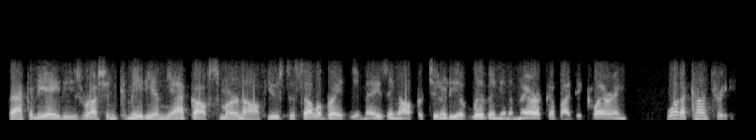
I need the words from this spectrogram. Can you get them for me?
Back in the 80s, Russian comedian Yakov Smirnoff used to celebrate the amazing opportunity of living in America by declaring, What a country!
